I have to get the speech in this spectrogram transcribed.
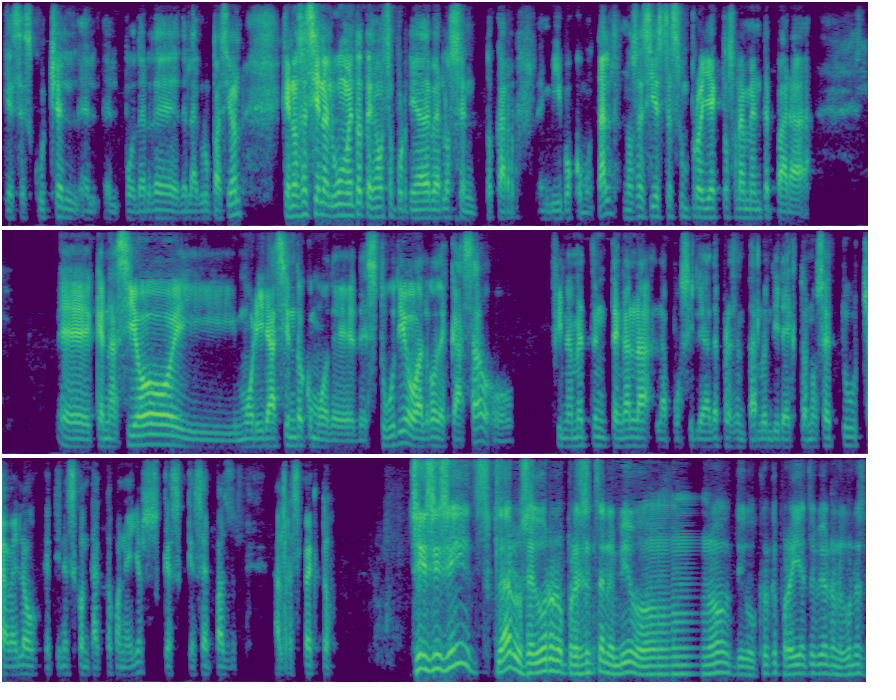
que se escuche el, el- el poder de, de la agrupación, que no sé si en algún momento tengamos oportunidad de verlos en tocar en vivo como tal. No sé si este es un proyecto solamente para eh, que nació y morirá siendo como de, de estudio o algo de casa, o finalmente tengan la, la posibilidad de presentarlo en directo. No sé tú, Chabelo, que tienes contacto con ellos, que, que sepas al respecto. Sí, sí, sí, claro, seguro lo presentan en vivo, ¿no? Digo, creo que por ahí ya tuvieron algunas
